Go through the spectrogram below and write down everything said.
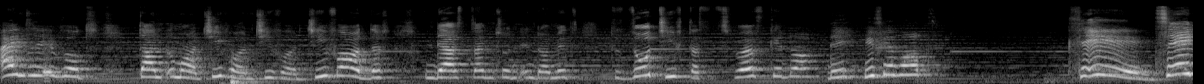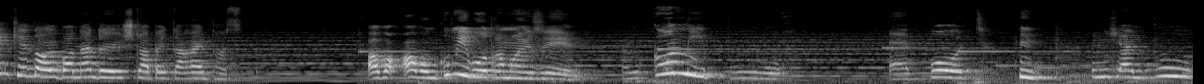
Ein See wird dann immer tiefer und tiefer und tiefer und, das, und der ist dann schon in der Mitte so tief, dass zwölf Kinder, nee, wie viel waren's? Zehn. Zehn Kinder übereinander gestapelt da reinpassen. Aber, aber ein Gummiboot haben wir gesehen. Ein Gummibuch. Äh, Boot. Hm. Und nicht ein Buch.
